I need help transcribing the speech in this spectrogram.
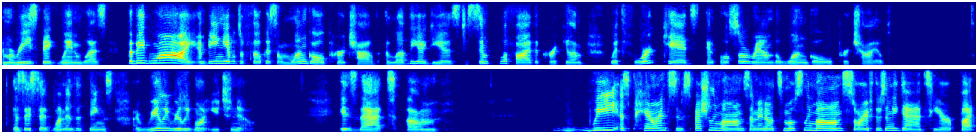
And Marie's big win was the big why and being able to focus on one goal per child. I love the ideas to simplify the curriculum with four kids and also around the one goal per child as I said, one of the things I really, really want you to know is that um, we as parents and especially moms, and I know it's mostly moms, sorry if there's any dads here, but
